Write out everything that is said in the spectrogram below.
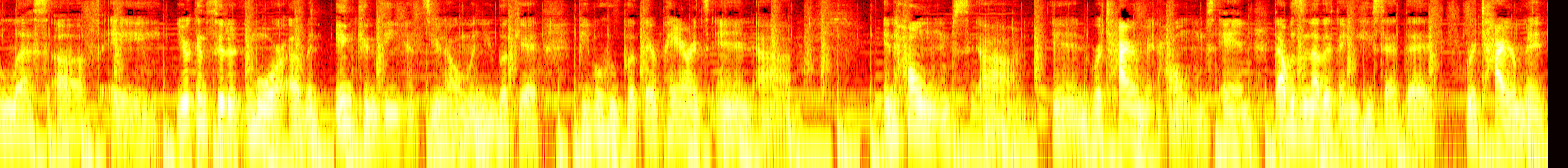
less of a, you're considered more of an inconvenience. You know, when you look at people who put their parents in, um, in homes, um, in retirement homes. And that was another thing he said that retirement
